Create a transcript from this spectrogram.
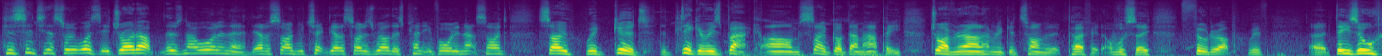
because essentially that's what it was. It dried up. There was no oil in there. The other side, we checked the other side as well. There's plenty of oil in that side. So we're good. The digger is back. Oh, I'm so goddamn happy. Driving around, having a good time with it. Perfect. I've also filled her up with uh, diesel,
